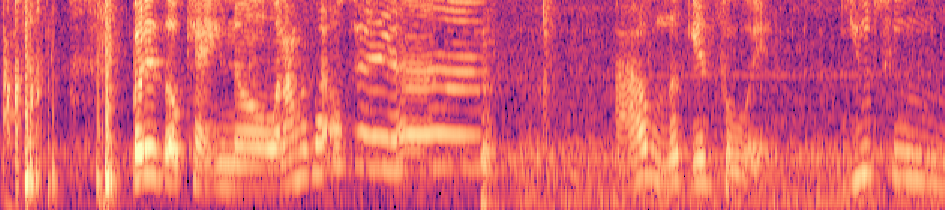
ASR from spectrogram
time. But it's okay, you know. And I was like, okay, um, I'll look into it. YouTube.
